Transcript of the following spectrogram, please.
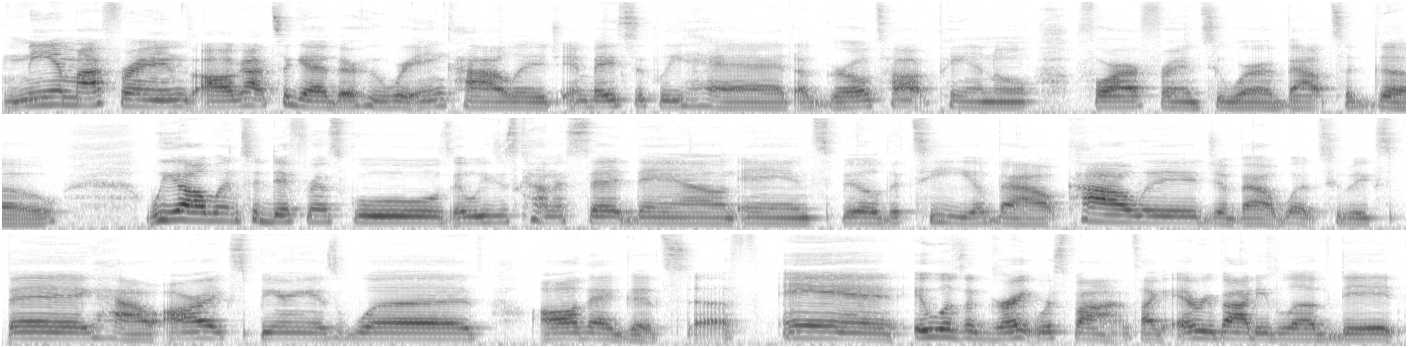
me and my friends all got together who were in college and basically had a girl talk panel for our friends who were about to go. We all went to different schools and we just kind of sat down and spilled the tea about college, about what to expect, how our experience was, all that good stuff. And it was a great response. Like everybody loved it.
